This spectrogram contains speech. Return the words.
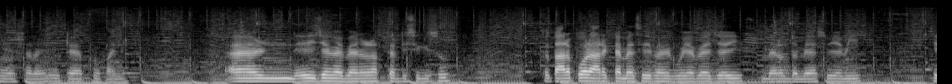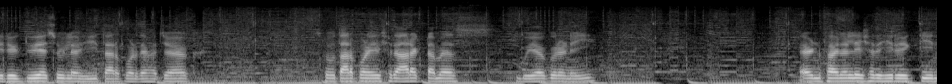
সমস্যা নাই, ওটা প্রোফাইলে অ্যান্ড এই জায়গায় ব্যানার আফতার দিছে কিছু। তো তারপর আরেকটা ম্যাচ এইভাবে বইয়া পেয়ে যাই। ম্যান অফ দ্য ম্যাচ হয়ে আমি। হিরোইক দুইয়ে চলে আসি তারপর দেখা যাক। তো তারপরে এর সাথে আরেকটা ম্যাচ বইয়া করে নেই। অ্যান্ড ফাইনালি এর সাথে হিরোইক তিন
